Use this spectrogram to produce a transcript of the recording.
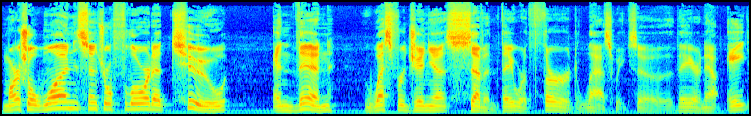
Marshall 1, Central Florida 2, and then West Virginia 7. They were third last week. So they are now 8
